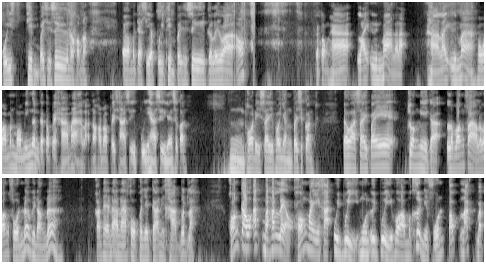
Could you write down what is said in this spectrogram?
ปุ๋ยทิ่มไปซื่อๆเนาะครับเนาะเออมันจะเสียปุ๋ยทิ่มไปซื่อๆก็เลยว่าเอ้าก็ต้องหารายอื่นมาล้วล่ะหารายอื่นมาเพราะว่ามันบ่มีเงินก็ต้องไปหามาละเนาะครับเนาไปหาซื้อปุ๋ยหาซื้อหยังซะก่อน อืมพอได้ใส่พอหยังไปซะก่อน แต่ว่าใส่ไป ช่วงนี้ก็ระวังฟ้าระวังฝนเด้อพี่น้องเด้อคันแทนอนาคตพยาการนี่ขาดเบิดล่ะ ของเก่าอัดบัทันแล้ว ของใหม่ขาดอุยปุยมูลอุยปุยเพราะว่าเมื่อคืนนี่ฝนตกหนักแบบ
